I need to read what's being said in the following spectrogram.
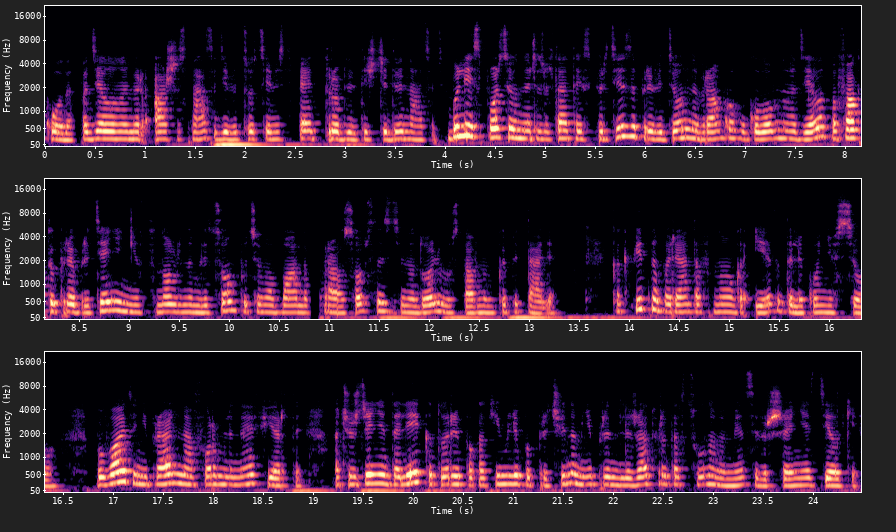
года по делу номер А16-975-2012 были использованы результаты экспертизы, проведенные в рамках уголовного дела по факту приобретения неустановленным лицом путем обмана права собственности на долю в уставном капитале. Как видно, вариантов много, и это далеко не все. Бывают и неправильно оформленные оферты, отчуждение долей, которые по каким-либо причинам не принадлежат продавцу на момент совершения сделки,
